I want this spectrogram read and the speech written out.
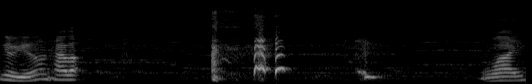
You, you don't have a. Why?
